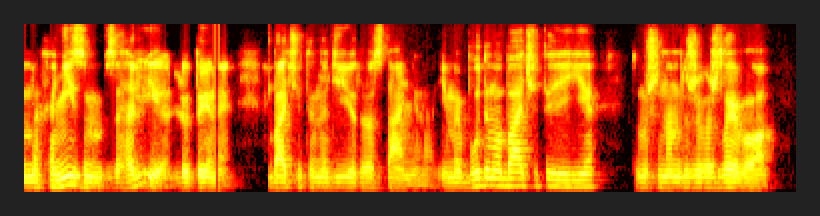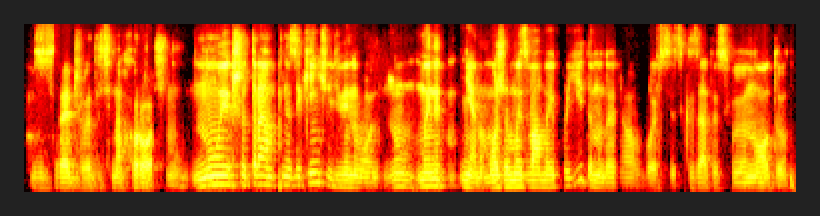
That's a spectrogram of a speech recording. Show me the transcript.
механізм взагалі людини бачити надію до останнього. І ми будемо бачити її, тому що нам дуже важливо зосереджуватися на хорошому. Ну, якщо Трамп не закінчить війну, ну ми не ні, ну може ми з вами і поїдемо до нього в гості сказати свою ноту.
